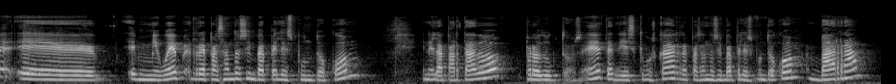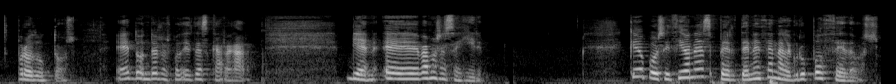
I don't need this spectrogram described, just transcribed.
eh, en mi web repasandosinpapeles.com en el apartado productos. Tendréis que buscar repasandosinpapeles.com barra productos, donde los podéis descargar. Bien, vamos a seguir. ¿Qué oposiciones pertenecen al grupo C2?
